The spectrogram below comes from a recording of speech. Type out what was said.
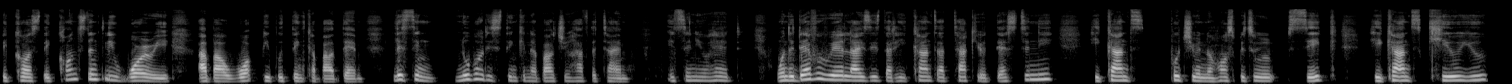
because they constantly worry about what people think about them. Listen, nobody's thinking about you half the time. It's in your head. When the devil realizes that he can't attack your destiny, he can't put you in the hospital sick. He can't kill you.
